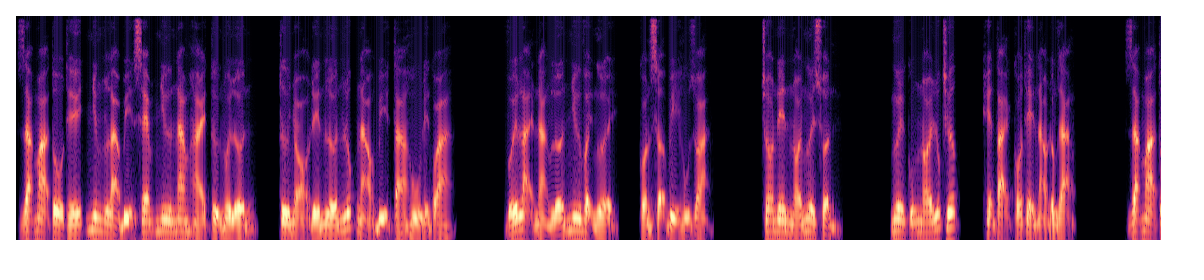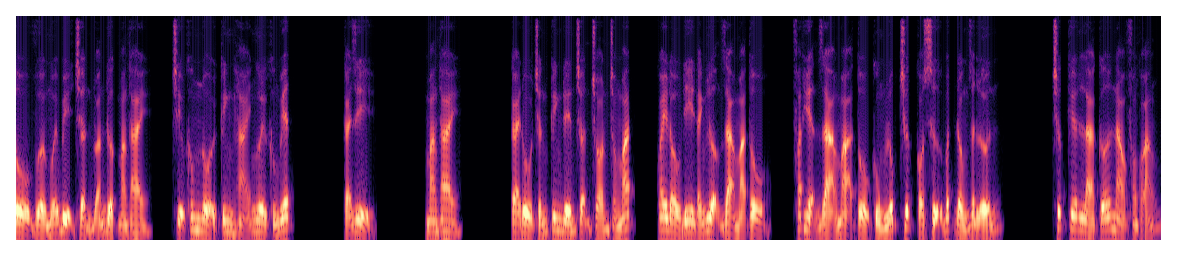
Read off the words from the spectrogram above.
Dạ mạ tổ thế nhưng là bị xem như nam hải tử nuôi lớn, từ nhỏ đến lớn lúc nào bị ta hù đến qua. Với lại nàng lớn như vậy người, còn sợ bị hù dọa. Cho nên nói ngươi xuẩn. Ngươi cũng nói lúc trước, hiện tại có thể nào đồng dạng? Dạ mạ tổ vừa mới bị chẩn đoán được mang thai, chịu không nổi kinh hãi, ngươi không biết. Cái gì? Mang thai? Cải đồ chấn kinh đến trận tròn trong mắt, quay đầu đi đánh lượng dạ mạ tổ, phát hiện dạ mạ tổ cùng lúc trước có sự bất đồng rất lớn. Trước kia là cỡ nào phong khoáng,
